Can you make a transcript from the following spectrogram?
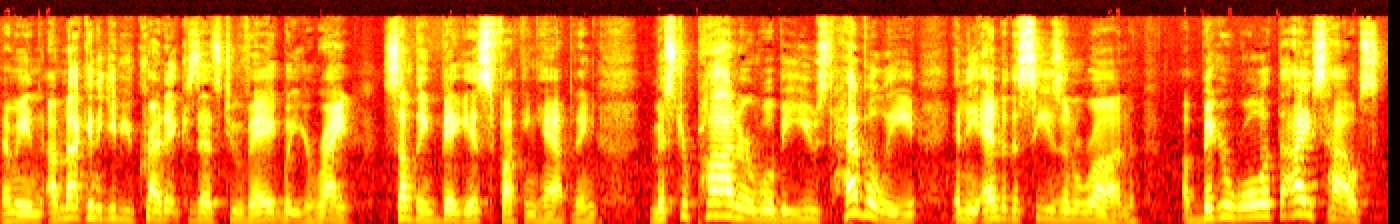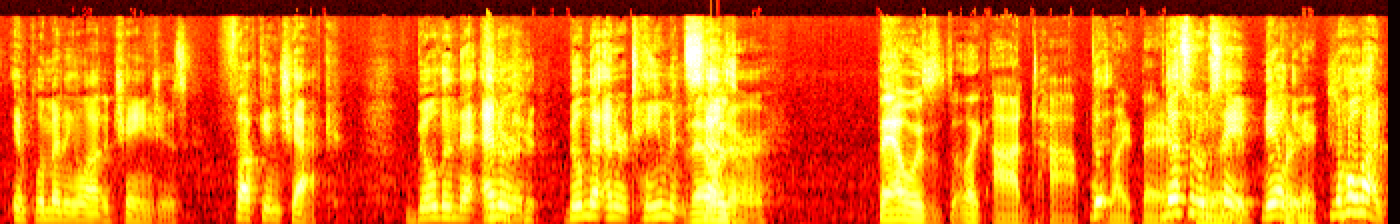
I mean, I'm not going to give you credit because that's too vague, but you're right. Something big is fucking happening. Mr. Potter will be used heavily in the end of the season run. A bigger role at the Ice House, implementing a lot of changes. Fucking check. Building that enter, building that entertainment That was center. That was like on top Th- right there. That's what I'm saying. Nailed prediction. it. No, hold on.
